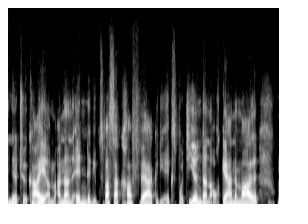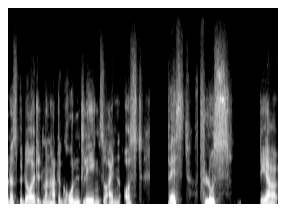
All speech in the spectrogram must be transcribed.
In der Türkei am anderen Ende gibt es Wasserkraftwerke, die exportieren dann auch gerne mal. Und das bedeutet, man hatte grundlegend so einen Ost-West-Fluss, der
